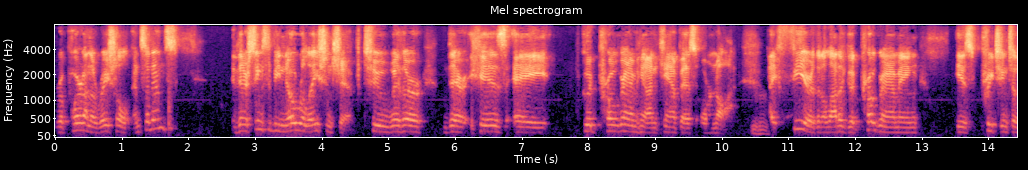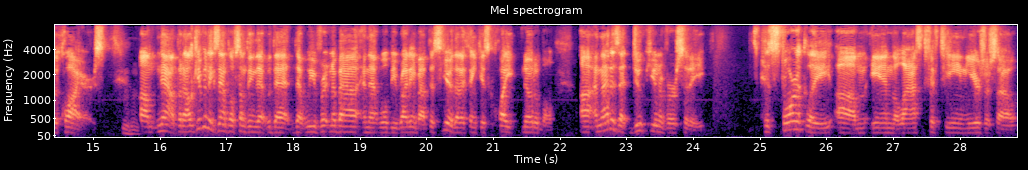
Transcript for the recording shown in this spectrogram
report on the racial incidents, there seems to be no relationship to whether there is a good programming on campus or not. Mm-hmm. I fear that a lot of good programming is preaching to the choirs. Mm-hmm. Um, now, but I'll give an example of something that, that, that we've written about and that we'll be writing about this year that I think is quite notable. Uh, and that is at Duke University. Historically, um, in the last 15 years or so,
